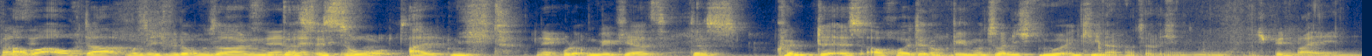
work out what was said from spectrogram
Das- Aber auch da muss ich wiederum sagen, Sehr das ist so gesagt. alt nicht. Nee. Oder umgekehrt, das könnte es auch heute noch geben. Und zwar nicht nur in China natürlich. Ich bin bei Ihnen.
